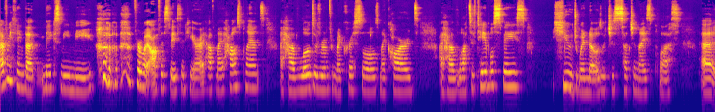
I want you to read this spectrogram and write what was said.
everything that makes me me for my office space in here. I have my house plants, I have loads of room for my crystals, my cards, I have lots of table space, huge windows, which is such a nice plus. Uh,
